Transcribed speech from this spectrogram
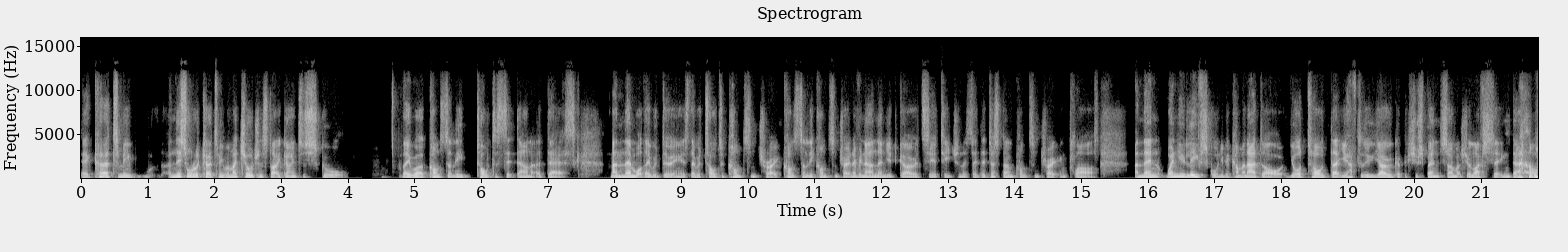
it occurred to me, and this all occurred to me when my children started going to school. They were constantly told to sit down at a desk, and mm. then what they were doing is they were told to concentrate, constantly concentrate. And every now and then you'd go and see a teacher and they'd say, they just don't concentrate in class. And then when you leave school and you become an adult, you're told that you have to do yoga because you spent so much of your life sitting down.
